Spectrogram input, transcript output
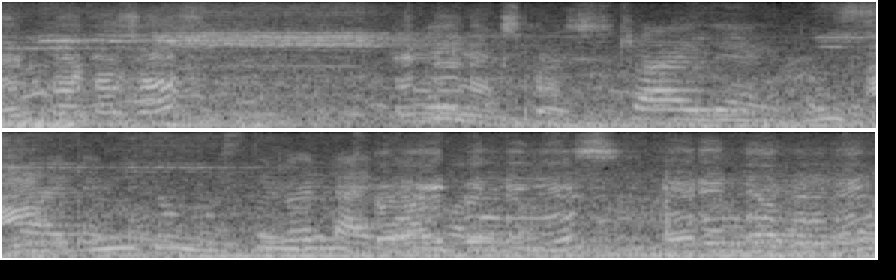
headquarters of Indian Express. Trident. Trident. The right building is Air India building,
